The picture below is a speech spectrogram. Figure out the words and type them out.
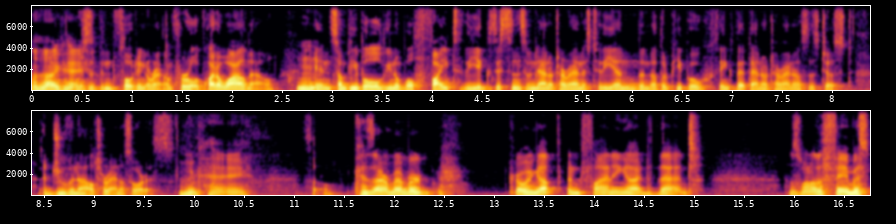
Uh, okay. which has been floating around for quite a while now. And some people, you know, will fight the existence of Nanotyrannus to the end, and other people think that Nanotyrannus is just a juvenile Tyrannosaurus. Okay. So Because I remember growing up and finding out that it was one of the famous,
